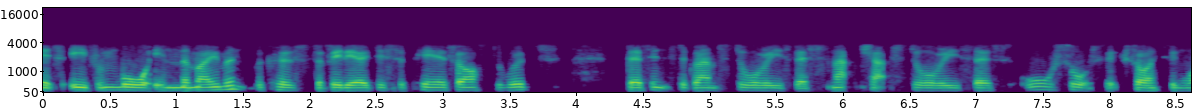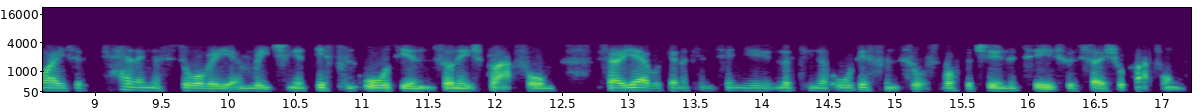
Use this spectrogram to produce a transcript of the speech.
It's even more in the moment because the video disappears afterwards. There's Instagram stories, there's Snapchat stories, there's all sorts of exciting ways of telling a story and reaching a different audience on each platform. So, yeah, we're going to continue looking at all different sorts of opportunities with social platforms.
